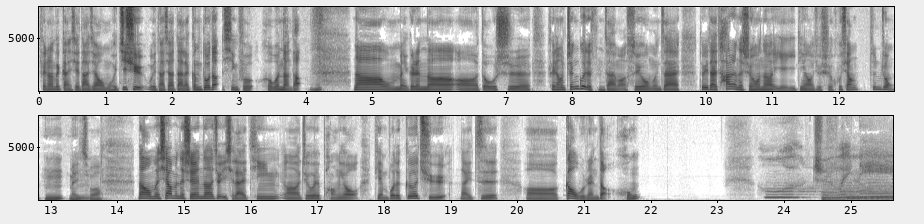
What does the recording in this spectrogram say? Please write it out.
非常的感谢大家，我们会继续为大家带来更多的幸福和温暖的。嗯，那我们每个人呢，呃，都是非常珍贵的存在嘛，所以我们在对待他人的时候呢，也一定要就是互相尊重。嗯，没错。那我们下面的时间呢，就一起来听啊，这位朋友点播的歌曲，来自呃告五人的《红》。我只为你。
